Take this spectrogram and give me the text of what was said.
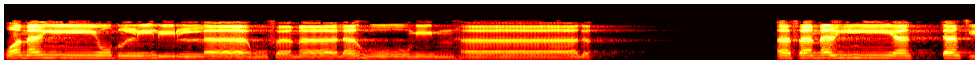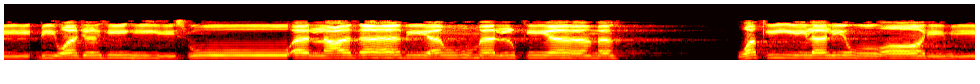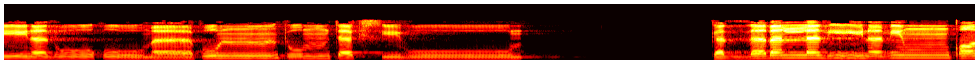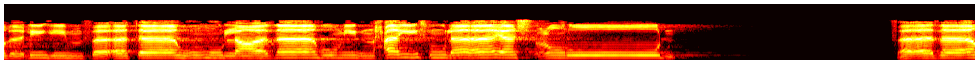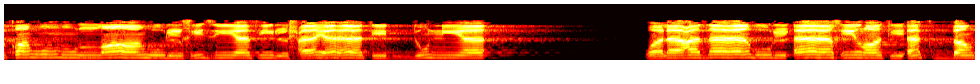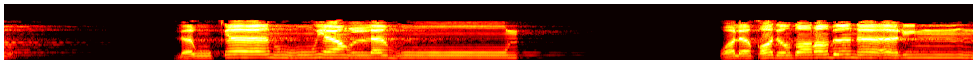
ومن يضلل الله فما له من هاد أفمن يتقي بوجهه سوء العذاب يوم القيامة وقيل للظالمين ذوقوا ما كنتم تكسبون كَذَّبَ الَّذِينَ مِن قَبْلِهِمْ فَأَتَاهُمُ الْعَذَابُ مِنْ حَيْثُ لَا يَشْعُرُونَ فَأَذَاقَهُمُ اللَّهُ الْخِزْيَ فِي الْحَيَاةِ الدُّنْيَا وَلَعَذَابُ الْآخِرَةِ أَكْبَرُ لَوْ كَانُوا يَعْلَمُونَ وَلَقَدْ ضَرَبْنَا لِلنَّاسِ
